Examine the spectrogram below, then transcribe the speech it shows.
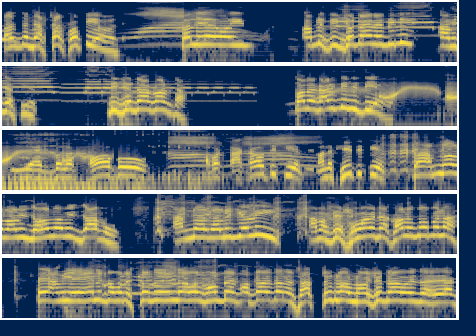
তাহলে তো ব্যবসার ক্ষতি হবে তাহলে ওই, আপনি তিনশো টাকা দিলি আমি যাচ্ছি। তিনশো টাকা ঘণ্টা। তবে গাড়িতে নিতে হবে একবেলা খাওয়াবো আবার টাকাও দিতে হবে মানে ফি দিতে হবে। তা আপনার বাড়ি যখন আমি যাব আপনার বাড়ি গেলেই আমার সে সময়টা খরচ হবে না। এই আমি এখানে কবরস্থানে এলে আমার ঘন্টায় কত হয়ে যাবে সাতশো টাকা নয়শো টাকা হয়ে যায় এক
